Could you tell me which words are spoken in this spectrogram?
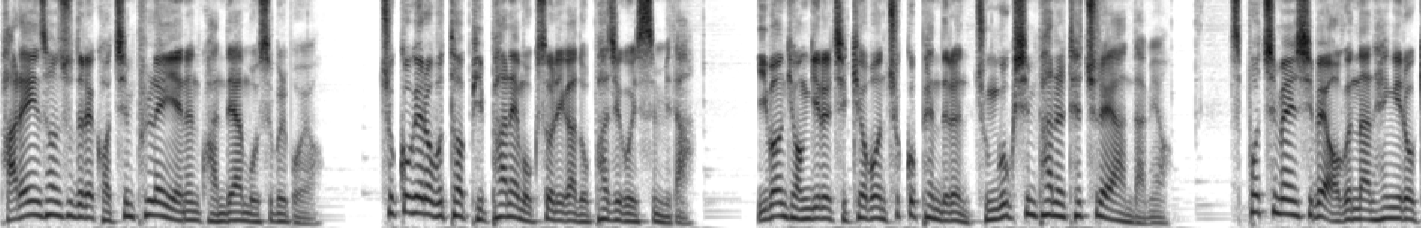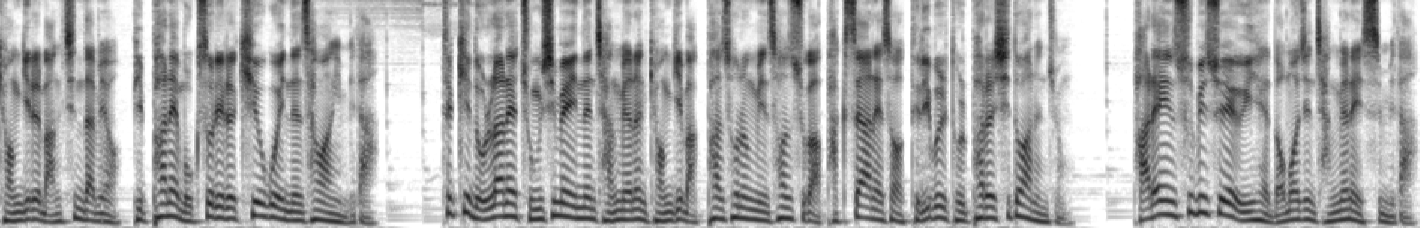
바레인 선수들의 거친 플레이에는 관대한 모습을 보여 축구계로부터 비판의 목소리가 높아지고 있습니다. 이번 경기를 지켜본 축구 팬들은 중국 심판을 퇴출해야 한다며 스포츠맨십에 어긋난 행위로 경기를 망친다며 비판의 목소리를 키우고 있는 상황입니다. 특히 논란의 중심에 있는 장면은 경기 막판 손흥민 선수가 박스 안에서 드리블 돌파를 시도하는 중 바레인 수비수에 의해 넘어진 장면에 있습니다.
